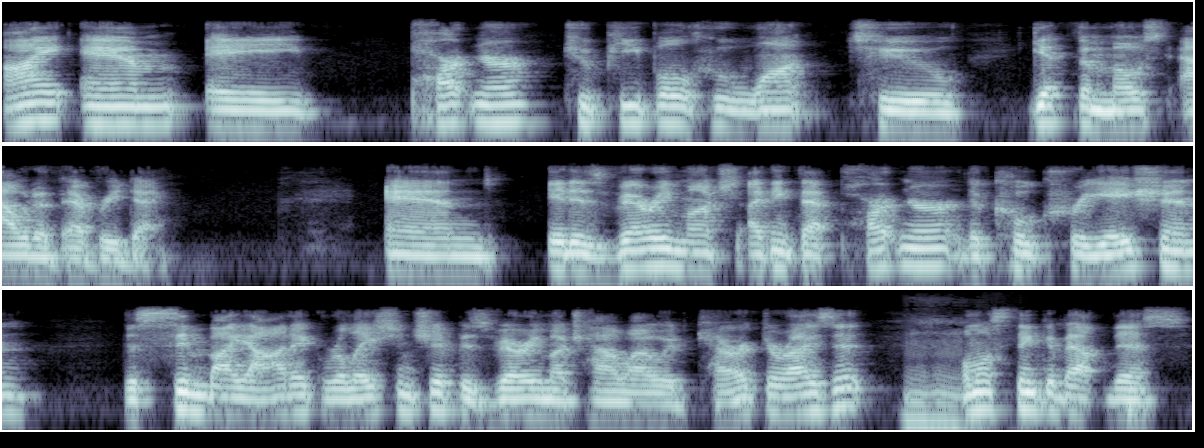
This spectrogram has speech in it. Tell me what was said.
I am a partner to people who want to get the most out of every day. And it is very much, I think that partner, the co creation, the symbiotic relationship is very much how I would characterize it. Mm-hmm. Almost think about this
